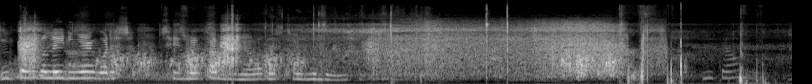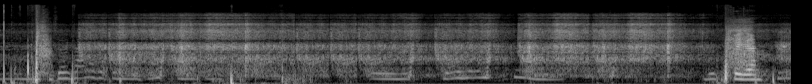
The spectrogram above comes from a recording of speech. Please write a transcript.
Então, galerinha, agora vocês vão caber, né? Ela vai ficar jogando. Então, já já não vou ter Vou pegar.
